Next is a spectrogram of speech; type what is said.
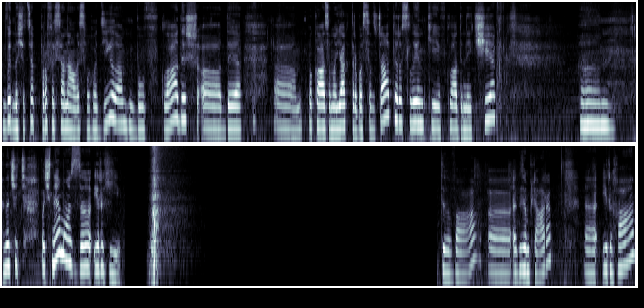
Видно, що це професіонали свого діла. Був вкладиш, е, де показано, як треба саджати рослинки, вкладений чек. Ем, Значить, почнемо з ірги. Два е, екземпляри. Е, ірга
